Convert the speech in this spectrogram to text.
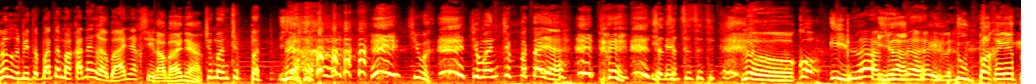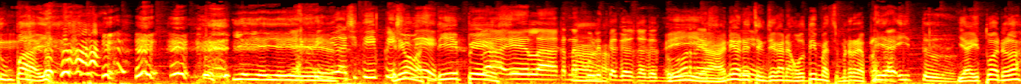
lu lebih tepatnya makannya nggak banyak sih. Nggak lu. banyak. Cuman cepet. Iya. Cuma, cuman cepet aja. Set, set, set, set. Loh, kok hilang? Hilang. Hilang. Tumpah kayak tumpah. Iya iya iya iya. iya. Ini masih tipis Ini ini. masih tipis. Lah elah, kena Nah, kulit kagak kagak gores. Iya, ini ada ceng-cengan yang ultimate sebenarnya. Ya itu. Ya itu adalah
